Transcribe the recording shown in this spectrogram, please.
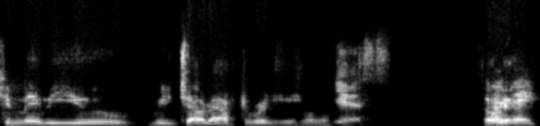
can maybe you reach out afterwards or something? Yes. Okay. okay.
